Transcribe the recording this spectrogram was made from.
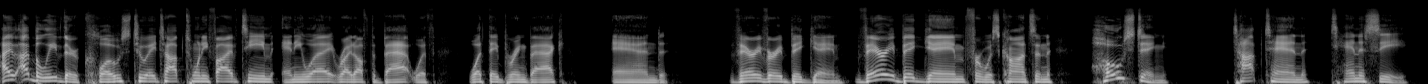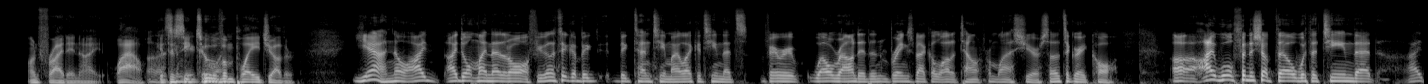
I, I believe they're close to a top 25 team anyway, right off the bat with what they bring back. And very, very big game. Very big game for Wisconsin hosting top 10 Tennessee on Friday night. Wow. Oh, Get to see two of them play each other. Yeah, no, I I don't mind that at all. If you're going to take a big Big Ten team, I like a team that's very well rounded and brings back a lot of talent from last year. So that's a great call. Uh, I will finish up though with a team that I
